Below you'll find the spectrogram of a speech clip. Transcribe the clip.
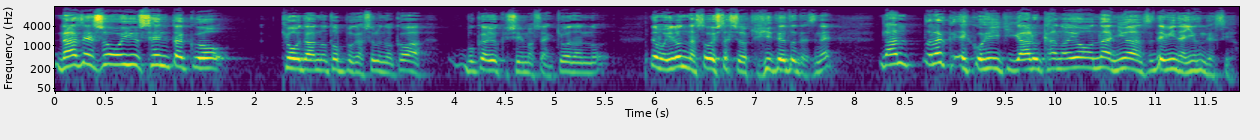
なぜそういう選択を教団のトップがするのかは僕はよく知りません教団のでもいろんなそういう人たちを聞いてるとですねなんとなくエコひいきがあるかのようなニュアンスでみんな言うんですよ。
